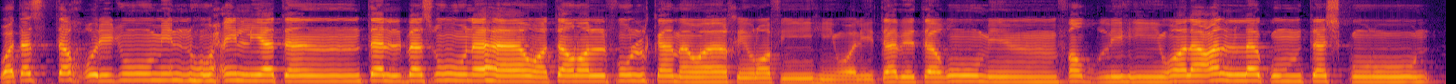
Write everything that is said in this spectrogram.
وتستخرجوا منه حلية تلبسونها وترى الفلك مواخر فيه ولتبتغوا من فضله ولعلكم تشكرون.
